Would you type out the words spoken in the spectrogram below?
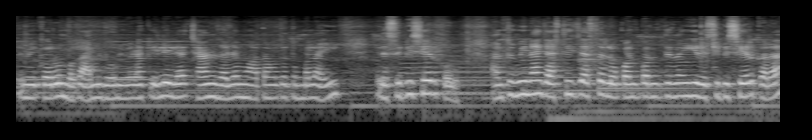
तुम्ही करून बघा आम्ही दोन वेळा केलेल्या छान झाल्या. मग आता मग तुम्हाला ही रेसिपी शेअर करू. आणि तुम्ही ना जास्तीत जास्त लोकांपर्यंत ही रेसिपी शेअर करा.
